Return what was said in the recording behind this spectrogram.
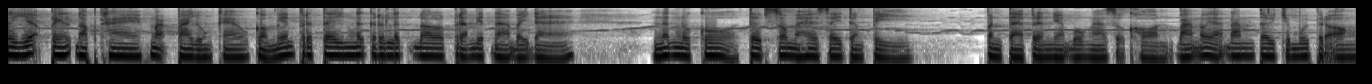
រយៈពេល10ខែម៉ាក់ប៉ាយងកែវក៏មានប្រតិយនឹករលឹកដល់ព្រះមេត្តាបិតានិងនគរទើបសុំមហេសីទាំងពីរប៉ុន្តែព្រះនាងបូងាសុខនបានឲ្យអាដាមទៅជាមួយព្រះអង្គ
